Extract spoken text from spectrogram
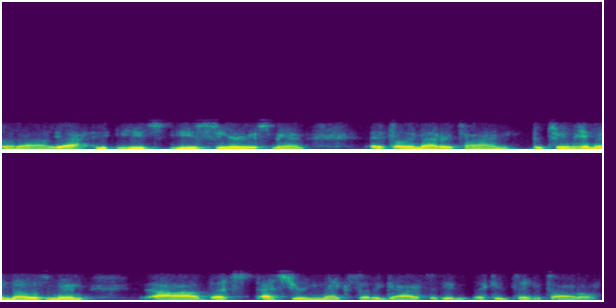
But uh, yeah, he, he's he's serious, man. It's only a matter of time between him and Mosiman. Uh, that's that's your next set of guys that can that can take a title.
